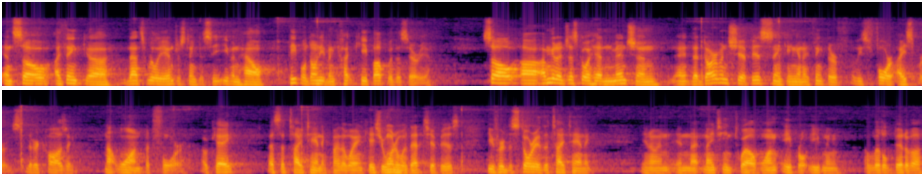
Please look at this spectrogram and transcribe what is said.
And so I think uh, that's really interesting to see even how people don't even keep up with this area. So uh, I'm going to just go ahead and mention uh, that Darwin ship is sinking, and I think there are at least four icebergs that are causing, not one, but four. Okay? That's the Titanic, by the way, in case you're wondering what that ship is. You've heard the story of the Titanic. You know, in, in 1912, one April evening, a little bit of a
